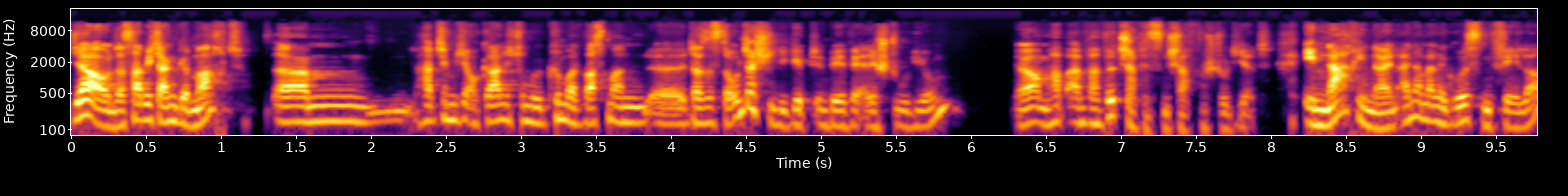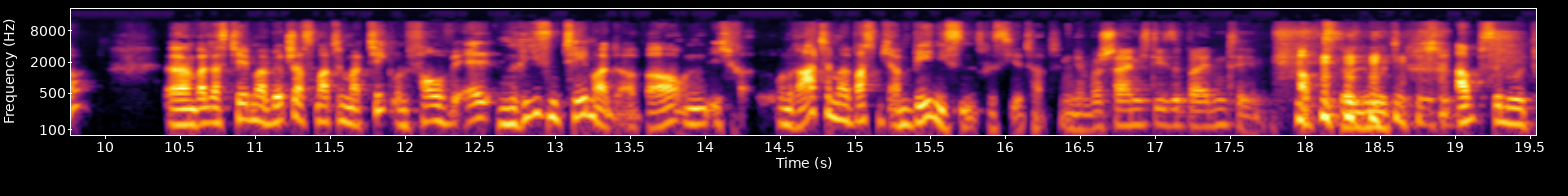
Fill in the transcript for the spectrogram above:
ja, und das habe ich dann gemacht. Ähm, hatte mich auch gar nicht darum gekümmert, was man, äh, dass es da Unterschiede gibt im BWL-Studium. Ja, und habe einfach Wirtschaftswissenschaften studiert. Im Nachhinein einer meiner größten Fehler, äh, weil das Thema Wirtschaftsmathematik und VWL ein Riesenthema da war. Und ich und rate mal, was mich am wenigsten interessiert hat. Ja, wahrscheinlich diese beiden Themen. Absolut, absolut.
